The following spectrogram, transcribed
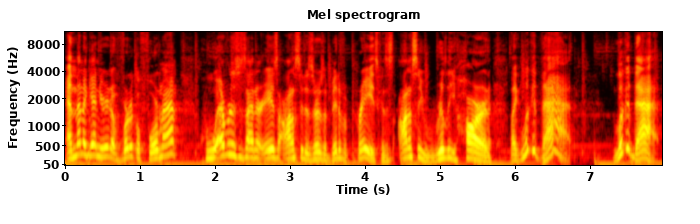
And then again, you're in a vertical format. Whoever this designer is, honestly deserves a bit of a praise because it's honestly really hard. Like, look at that. Look at that.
